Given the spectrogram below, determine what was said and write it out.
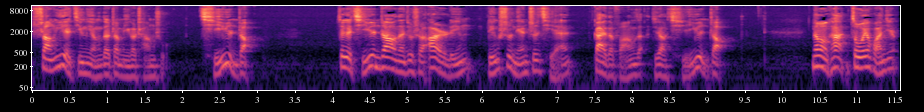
商业经营的这么一个场所——奇运兆。这个奇运兆呢，就是二零零四年之前盖的房子，就叫奇运兆。那么我看周围环境，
